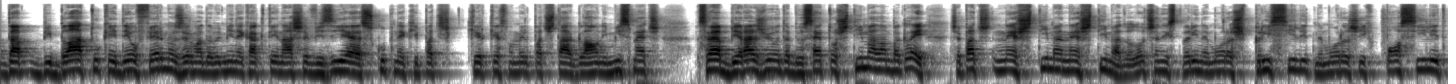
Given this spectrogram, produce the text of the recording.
da bi bila tukaj del firme, oziroma da bi mi nekako te naše vizije skupne, pač, kjer, kjer smo imeli pač ta glavni mismeč. Seveda bi rad živel, da bi vse to štimalo, ampak glej, če pač ne štima, ne štima, določenih stvari ne moreš prisiliti, ne moreš jih posiliti.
